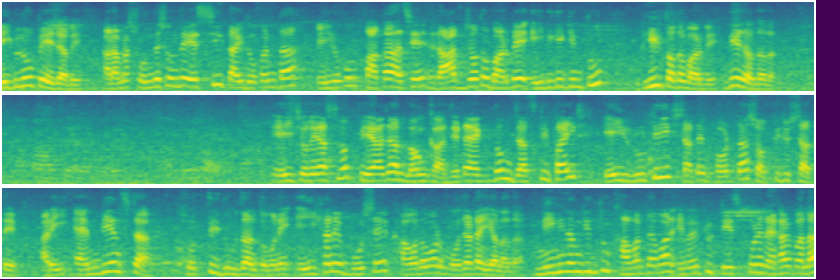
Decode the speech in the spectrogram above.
এইগুলোও পেয়ে যাবে। আর আমরা সন্ধে সন্ধে এসছি, তাই দোকানটা এইরকম ফাঁকা আছে। রাত যত বাড়বে, এইদিকে কিন্তু ভিড় তত বাড়বে। দিয়ে যাও, দাদা। এই চলে আসলো পেঁয়াজ আর লঙ্কা, যেটা একদম জাস্টিফাইড এই রুটি, সাথে ভর্তা সব কিছুর সাথে। আর এই অ্যাম্বিয়েন্সটা সত্যি দুর্দান্ত। মানে এইখানে বসে খাওয়া দাওয়ার মজাটাই আলাদা। নিয়ে নিলাম কিন্তু খাবার দাবার এবার একটু টেস্ট করে দেখার পালা।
